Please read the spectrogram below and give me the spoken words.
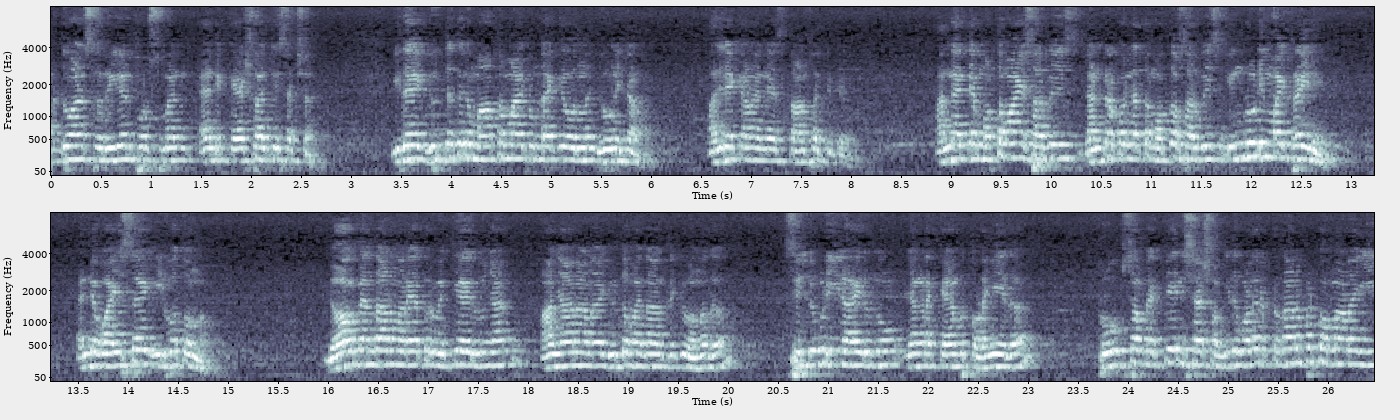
advance reinforcement and casualty section ഇത് യുദ്ധത്തിന് മാത്രമായിട്ട് ഉണ്ടാക്കിയ ഒന്ന് യൂണിറ്റാണ് അതിലേക്കാണ് എന്നെ ട്രാൻസ്ഫർ കിട്ടിയത്. അന്ന് എന്റെ മൊത്തമായ സർവീസ് രണ്ടര കൊല്ലത്തെ മൊത്തം സർവീസ് ഇൻക്ലൂഡിംഗ് മൈ ട്രെയിനിങ് എന്റെ വയസ്സ് ഇരുപത്തൊന്ന്. ലോകം എന്താണെന്ന് അറിയാത്തൊരു വ്യക്തിയായിരുന്നു ഞാൻ. ആ ഞാനാണ് യുദ്ധമൈതാനത്തേക്ക് വന്നത്. സില്ലുകുടിയിലായിരുന്നു ഞങ്ങളുടെ ക്യാമ്പ് തുടങ്ങിയത്. ട്രൂപ്സ് അവിടെ എത്തിയതിനു ശേഷം ഇത് വളരെ പ്രധാനപ്പെട്ട ഒന്നാണ് ഈ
